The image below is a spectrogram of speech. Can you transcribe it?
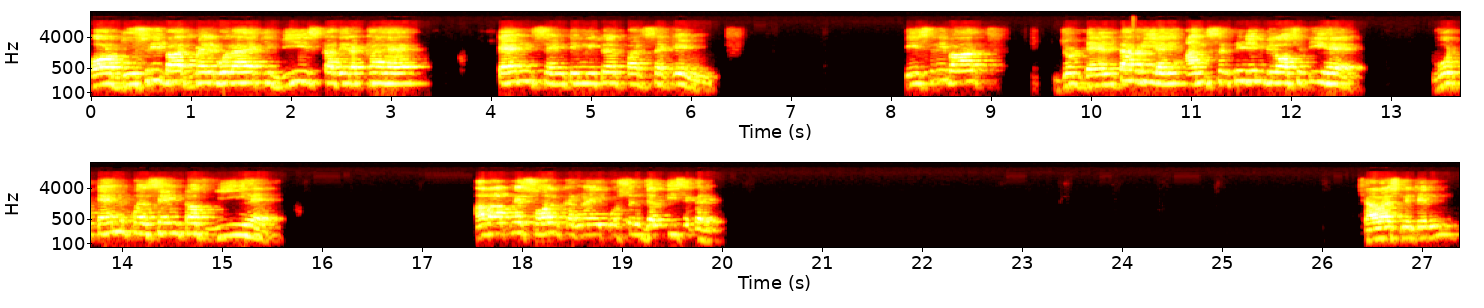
और दूसरी बात मैंने बोला है कि v इसका दे रखा है 10 सेंटीमीटर पर सेकेंड। तीसरी बात, जो डेल्टा v यानी अनसर्टिनिटी इन वेलोसिटी है, वो 10 परसेंट ऑफ़ v है। अब आपने सॉल्व करना है क्वेश्चन जल्दी से करें। शाबाश नितिन।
